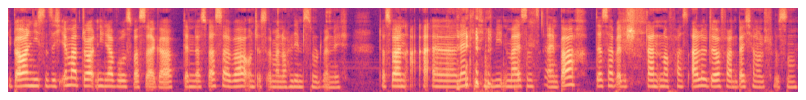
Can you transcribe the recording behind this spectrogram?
Die Bauern ließen sich immer dort nieder, wo es Wasser gab, denn das Wasser war und ist immer noch lebensnotwendig. Das war in äh, ländlichen Gebieten meistens ein Bach, deshalb entstanden noch fast alle Dörfer an Bächern und Flüssen.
